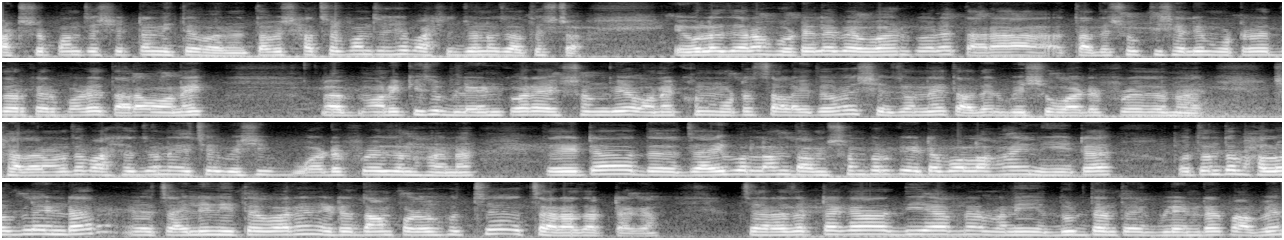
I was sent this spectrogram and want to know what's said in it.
আটশো পঞ্চাশেরটা নিতে পারবেন তবে সাতশো পঞ্চাশে বাসের জন্য যথেষ্ট। এগুলো যারা হোটেলে ব্যবহার করে, তারা, তাদের শক্তিশালী মোটরের দরকার পড়ে, তারা অনেক অনেক কিছু ব্লেন্ড করা একসঙ্গে অনেকক্ষণ মোটর চালাইতে হয়, সেজন্যই তাদের বেশি ওয়ার্ডের প্রয়োজন হয়। সাধারণত বাসার জন্য এর বেশি ওয়ার্ডের প্রয়োজন হয় না। তো এটা যাই বললাম, দাম সম্পর্কে এটা বলা হয়নি। এটা অত্যন্ত ভালো ব্লেন্ডার চাইলে নিতে পারেন। এটার দাম পড়ে হচ্ছে চার হাজার টাকা। চার হাজার টাকা দিয়ে আপনার মানে দুর্দান্ত এক ব্লেন্ডার পাবেন,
